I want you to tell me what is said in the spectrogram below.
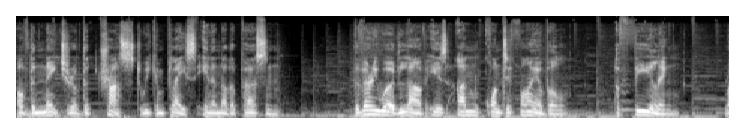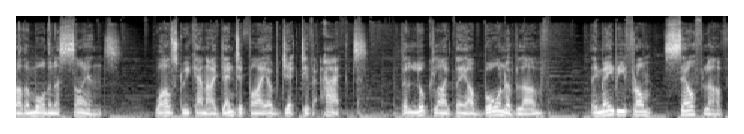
of the nature of the trust we can place in another person. The very word love is unquantifiable, a feeling rather more than a science. Whilst we can identify objective acts that look like they are born of love, they may be from self love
